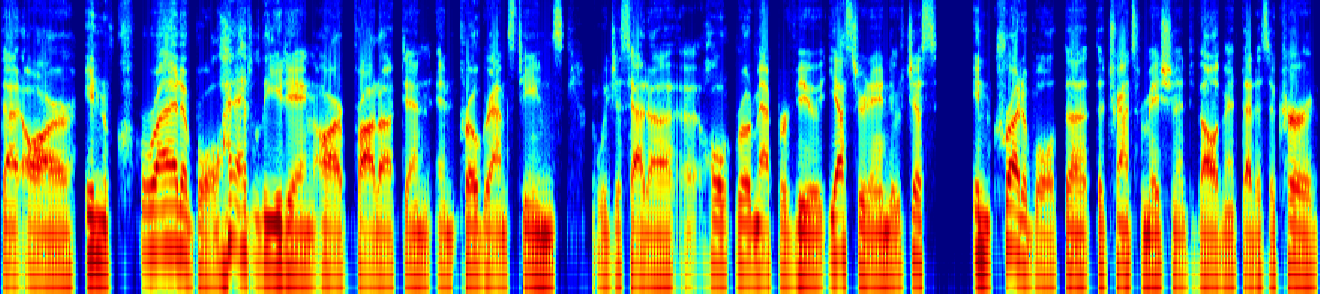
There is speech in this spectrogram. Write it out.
that are incredible at leading our product and, and programs teams. We just had a, a whole roadmap review yesterday, and it was just incredible the the transformation and development that has occurred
